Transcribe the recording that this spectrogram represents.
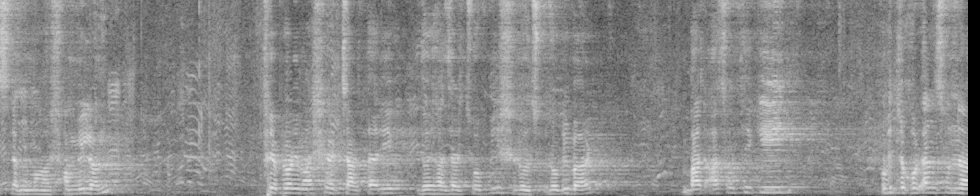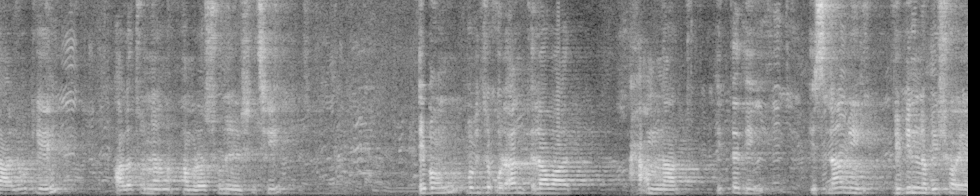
ইসলামী মহাসম্মিলন ফেব্রুয়ারি মাসের চার তারিখ দুই হাজার চব্বিশ রোজ রবিবার। বাদ আসর থেকে পবিত্র কোরআন সন্ন্যার আলোকে আলোচনা আমরা শুনে এসেছি এবং পবিত্র কোরআন, তেলাওয়াত হামনাথ ইত্যাদি ইসলামী বিভিন্ন বিষয়ে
